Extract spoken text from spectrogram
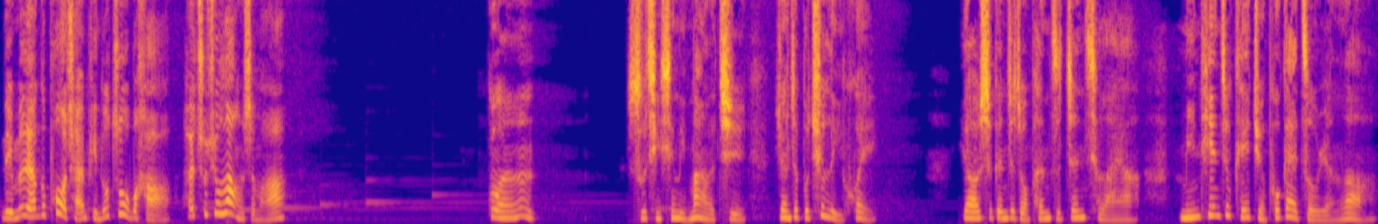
你们连个破产品都做不好，还出去浪什么？滚！苏晴心里骂了句，忍着不去理会。要是跟这种喷子争起来啊，明天就可以卷铺盖走人了。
